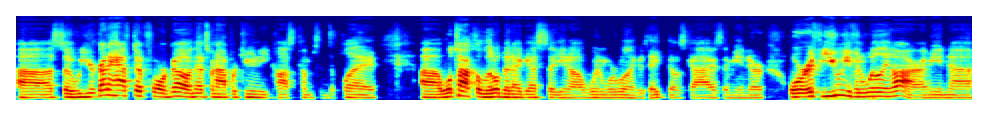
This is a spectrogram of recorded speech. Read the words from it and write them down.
Uh, so you're going to have to forego, and that's when opportunity cost comes into play. Uh, we'll talk a little bit, I guess, uh, you know, when we're willing to take those guys. I mean, or or if you even willing are. I mean, uh,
